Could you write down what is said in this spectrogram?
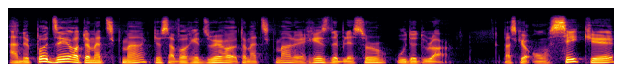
à ne pas dire automatiquement que ça va réduire automatiquement le risque de blessure ou de douleur. Parce qu'on sait que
